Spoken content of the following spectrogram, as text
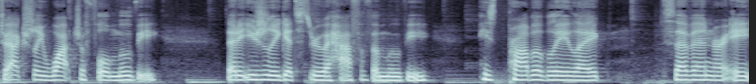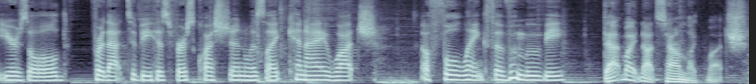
to actually watch a full movie, that it usually gets through a half of a movie. He's probably like seven or eight years old. For that to be his first question was like, Can I watch a full length of a movie? That might not sound like much,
